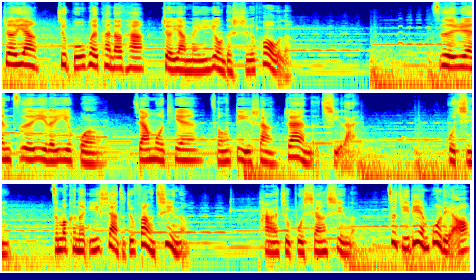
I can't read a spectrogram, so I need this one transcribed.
这样就不会看到他这样没用的时候了。自怨自艾了一会儿，江慕天从地上站了起来。不行，怎么可能一下子就放弃呢？他就不相信了，自己练不了，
